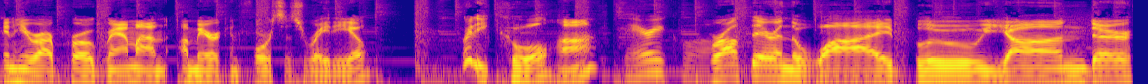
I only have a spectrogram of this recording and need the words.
can hear our program on American Forces Radio. Pretty cool, huh? Very cool. We're out there in the wide blue yonder.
